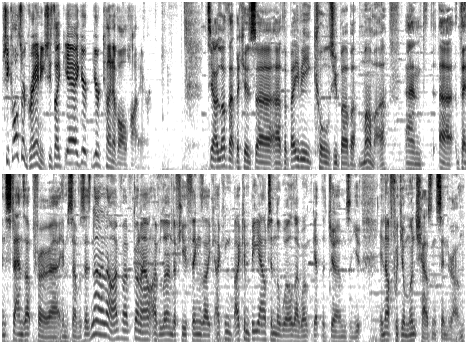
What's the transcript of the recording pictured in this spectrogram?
she calls her granny. She's like, "Yeah, you're you're kind of all hot air." See, I love that because uh, uh, the baby calls Yubaba Mama and uh, then stands up for uh, himself and says, "No, no, no! I've, I've gone out. I've learned a few things. I, I can I can be out in the world. I won't get the germs. You, enough with your Munchausen syndrome."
